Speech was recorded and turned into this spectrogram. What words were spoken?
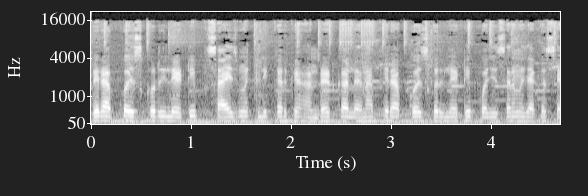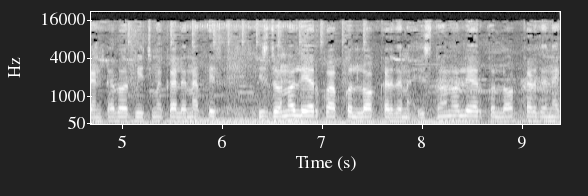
फिर आपको इसको रिलेटिव साइज़ में क्लिक करके हंड्रेड कर लेना, फिर आपको इसको रिलेटिव पोजीशन में जाकर सेंटर और बीच में कर लेना, फिर इस दोनों लेयर को आपको लॉक कर देना। इस दोनों लेयर को लॉक कर देना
